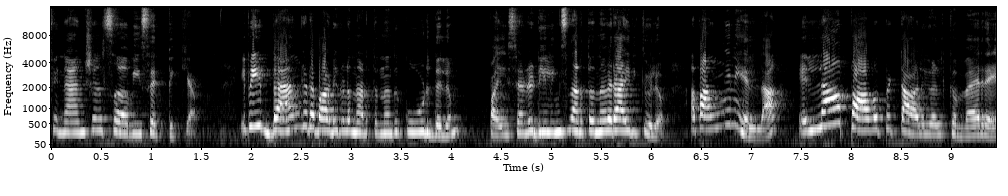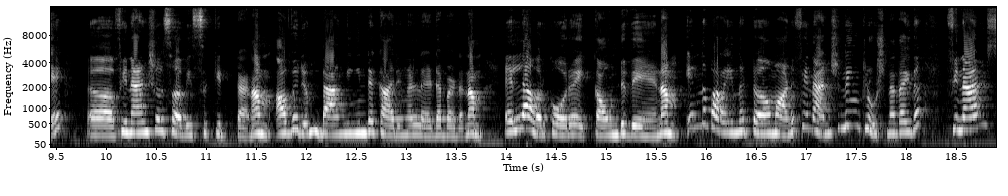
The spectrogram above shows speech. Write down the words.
ഫിനാൻഷ്യൽ സർവീസ് എത്തിക്കാം ഇപ്പോൾ ഈ ബാങ്ക് ഇടപാടുകൾ നടത്തുന്നത് കൂടുതലും പൈസയുടെ ഡീലിങ്സ് നടത്തുന്നവരായിരിക്കുമല്ലോ. അപ്പം അങ്ങനെയല്ല എല്ലാ പാവപ്പെട്ട ആളുകൾക്ക് വരെ ഫിനാൻഷ്യൽ സർവീസ് കിട്ടണം. അവരും ബാങ്കിങ്ങിന്റെ കാര്യങ്ങളിൽ ഇടപെടണം. എല്ലാവർക്കും ഓരോ അക്കൗണ്ട് വേണം എന്ന് പറയുന്ന ടേമാണ് ഫിനാൻഷ്യൽ ഇൻക്ലൂഷൻ അതായത് finance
